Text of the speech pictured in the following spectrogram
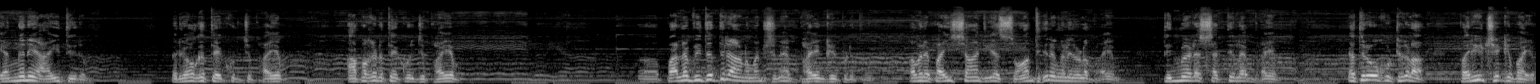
എങ്ങനെ ആയിത്തീരും? രോഗത്തെക്കുറിച്ച് ഭയം അപകടത്തെക്കുറിച്ച് ഭയം പല വിധത്തിലാണ് മനുഷ്യനെ ഭയം കീഴ്പ്പെടുത്തുന്നത്. അവരെ പൈശാചിക സ്വാധീനങ്ങളിലുള്ള ഭയം തിന്മയുടെ ശക്തിയിലെ ഭയം എത്രയോ കുട്ടികളാ പരീക്ഷയ്ക്ക് ഭയം.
